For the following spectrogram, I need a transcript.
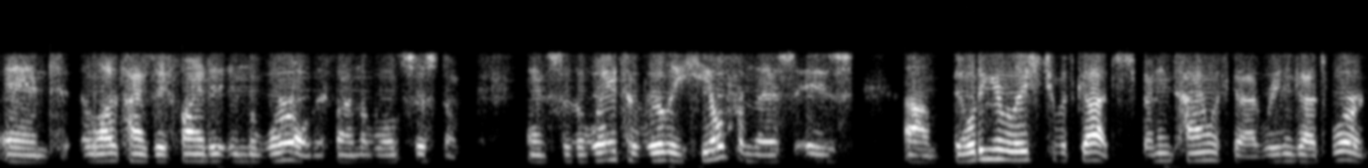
and a lot of times they find it in the world. They find the world system. And so the way to really heal from this is um, building your relationship with God, spending time with God, reading God's Word.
